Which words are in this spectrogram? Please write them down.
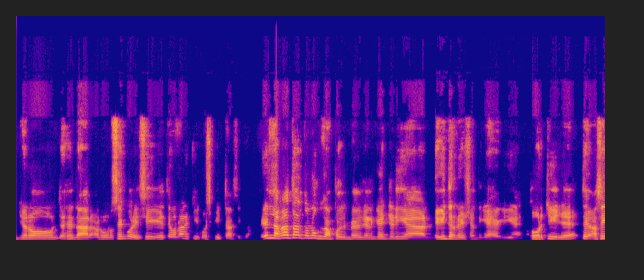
ਜਦੋਂ ਜਥੇਦਾਰ ਅਰੋੜ ਸਿੰਘ ਹੋਰੀ ਸੀਗੇ ਤੇ ਉਹਨਾਂ ਨੇ ਕੀ ਕੁਝ ਕੀਤਾ ਸੀਗਾ। ਇਹ ਲਗਾਤਾਰ ਤੁਹਾਨੂੰ ਐਗਜ਼ਾਮਪਲ ਮਿਲ ਜਾਣਗੇ ਜਿਹੜੀਆਂ ਡੀ ਜਨਰੇਸ਼ਨ ਦੀਆਂ ਹੈਗੀਆਂ, ਹੋਰ ਚੀਜ਼ ਹੈ ਤੇ ਅਸੀਂ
